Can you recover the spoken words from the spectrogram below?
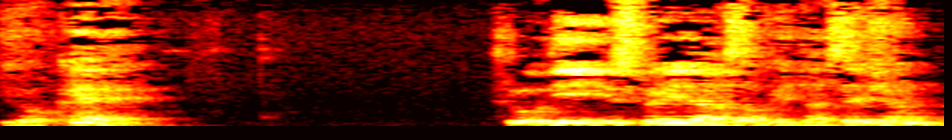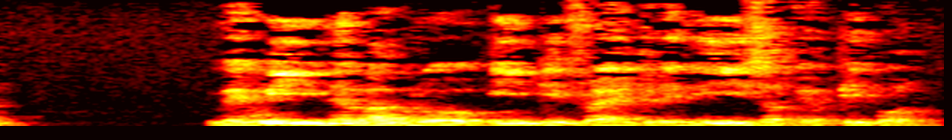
your care. Through these prayers of intercession, may we never grow indifferent to the needs of your people.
